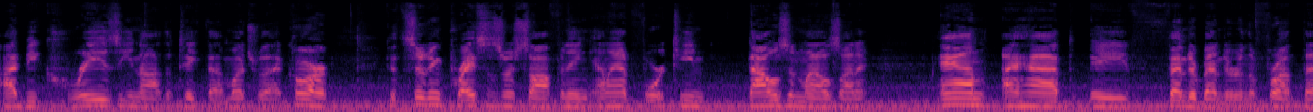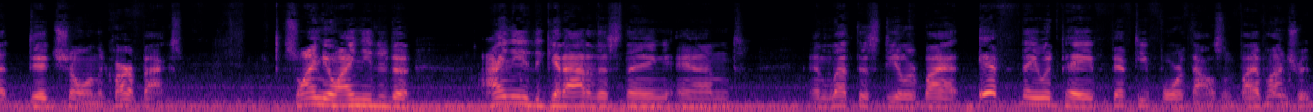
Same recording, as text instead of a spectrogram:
I'd be crazy not to take that much for that car, considering prices are softening and I had 14,000 miles on it and I had a fender bender in the front that did show on the Carfax. So I knew I needed to I needed to get out of this thing and and let this dealer buy it if they would pay 54,500.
